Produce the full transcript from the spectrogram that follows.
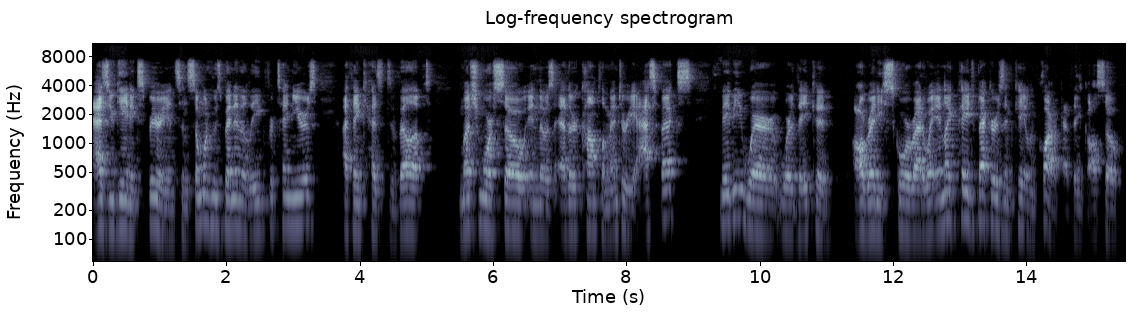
as you gain experience. And someone who's been in the league for 10 years, I think, has developed much more so in those other complementary aspects, maybe where where they could already score right away. And like Paige Bueckers and Caitlin Clark, I think also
